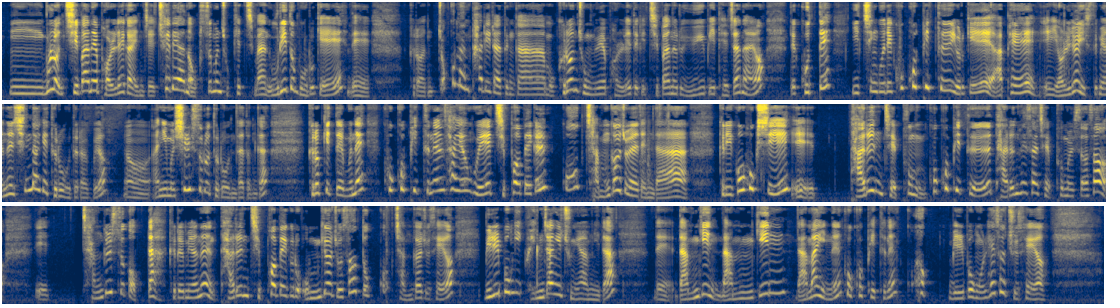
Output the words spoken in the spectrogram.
음, 물론 집안에 벌레가 이제 최대한 없으면 좋겠지만 우리도 모르게 네. 그런 조그만 팔이라든가 뭐 그런 종류의 벌레들이 집안으로 유입이 되잖아요. 근데 그때 이 친구들이 코코피트 이렇게 앞에 열려 있으면은 신나게 들어오더라고요. 어, 아니면 실수로 들어온다든가. 그렇기 때문에 코코피트는 사용 후에 지퍼백을 꼭 잠궈줘야 된다. 그리고 혹시 예, 다른 제품, 코코피트 다른 회사 제품을 써서 예, 잠글 수가 없다. 그러면은 다른 지퍼백으로 옮겨줘서 또 꼭 잠가주세요. 밀봉이 굉장히 중요합니다. 네, 남긴, 남긴, 남아있는 코코피트는 꼭 밀봉을 해서 주세요.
